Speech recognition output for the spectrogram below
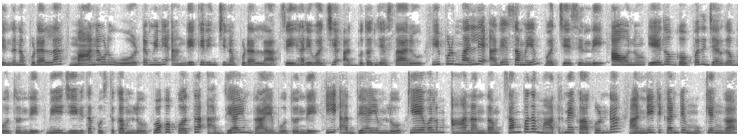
చెందినప్పుడల్లా మానవుడు ఓటమిని అంగీకరించినప్పుడల్లా శ్రీహరి వచ్చి అద్భుతం చేస్తారు. ఇప్పుడు మళ్ళీ అదే సమయం వచ్చేసింది. అవును ఏదో గొప్పది జరగబోతుంది. మీ జీవిత పుస్తకంలో ఒక కొత్త అధ్యాయం రాయబోతుంది. ఈ అధ్యాయంలో కేవలం ఆనందం సంపద మాత్రమే కాకుండా అన్నిటికంటే ముఖ్యంగా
